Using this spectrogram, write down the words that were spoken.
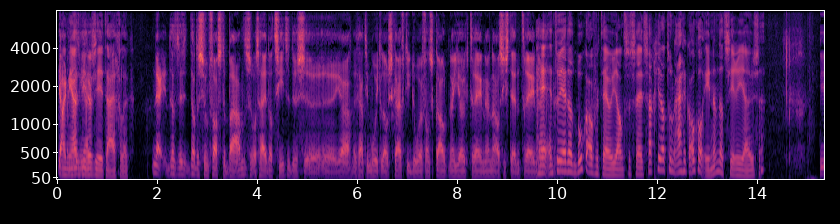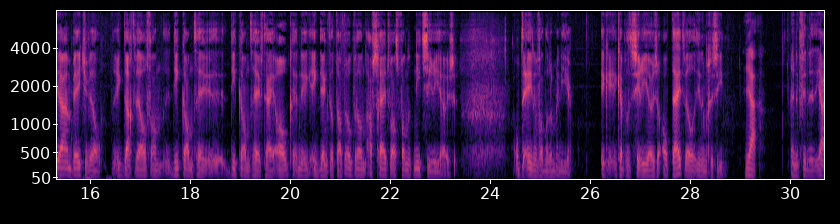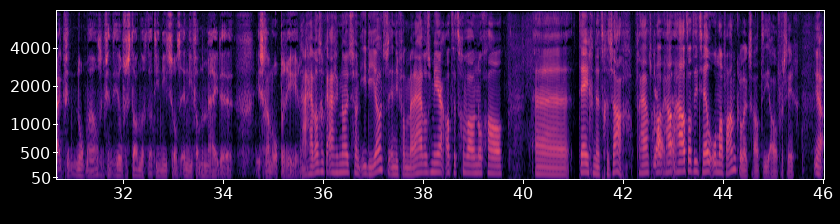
Ja, Maakt niet uit wie er zit eigenlijk. Nee, dat is, dat is zijn vaste baan, zoals hij dat ziet. Dus eh, ja, dan gaat hij moeiteloos, schuift hij door van scout naar jeugdtrainer, naar assistent trainer. En toen jij dat boek over Theo Jansen schreef, zag je dat toen eigenlijk ook al in hem, dat serieuze? Ja, een beetje wel. Ik dacht wel van, die kant, he- die kant heeft hij ook. En ik, ik denk dat dat ook wel een afscheid was van het niet-serieuze. Op de een of andere manier. Ik, ik heb het serieuze altijd wel in hem gezien. Ja, En ik vind het, ja, ik vind het nogmaals, ik vind het heel verstandig dat hij niet zoals Andy van der Meijden is gaan opereren. Nou, hij was ook eigenlijk nooit zo'n idioot als Andy van der Meijden. Hij was meer altijd gewoon nogal eh, tegen het gezag. Of hij, had, hij, hij had altijd iets heel onafhankelijks had hij over zich. Ja,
